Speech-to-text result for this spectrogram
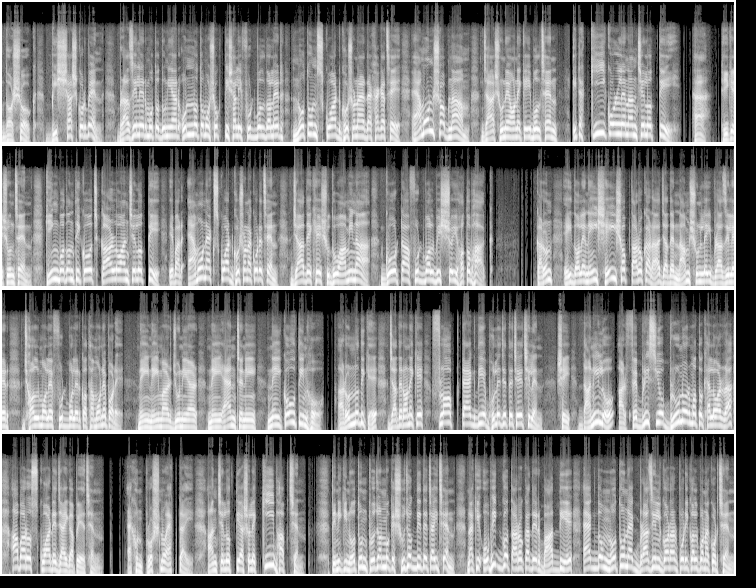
দর্শক, বিশ্বাস করবেন, ব্রাজিলের মতো দুনিয়ার অন্যতম শক্তিশালী ফুটবল দলের নতুন স্কোয়াড ঘোষণায় দেখা গেছে এমন সব নাম যা শুনে অনেকেই বলছেন, এটা কি করলেন আঞ্চেলত্তি হ্যাঁ ঠিকই শুনছেন, কিংবদন্তি কোচ কার্লো আঞ্চেলত্তি এবার এমন এক স্কোয়াড ঘোষণা করেছেন যা দেখে শুধু আমি না, গোটা ফুটবল বিশ্বই হতভাগ। কারণ এই দলে নেই সেই সব তারকারা যাদের নাম শুনলেই ব্রাজিলের ঝলমলে ফুটবলের কথা মনে পড়ে। নেই নেইমার জুনিয়র, নেই অ্যান্টনি, নেই কৌতিনহো। আর অন্যদিকে যাদের অনেকে ফ্লপ ট্যাগ দিয়ে ভুলে যেতে চেয়েছিলেন, সেই দানিলো আর ফেব্রিসিও ব্রুনোর মতো খেলোয়াড়রা আবারও স্কোয়াডে জায়গা পেয়েছেন। এখন প্রশ্ন একটাই, আঞ্চেলত্তি আসলে কি ভাবছেন? তিনি কি নতুন প্রজন্মকে সুযোগ দিতে চাইছেন, নাকি অভিজ্ঞ তারকাদের বাদ দিয়ে একদম নতুন এক ব্রাজিল গড়ার পরিকল্পনা করছেন?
